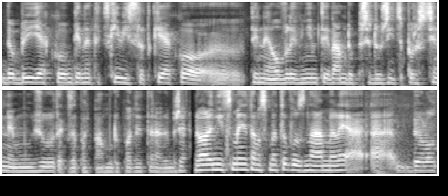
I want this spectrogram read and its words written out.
dobrý jako genetický výsledky, jako eh, ty neovlivním, ty vám dopředu říct prostě nemůžu, tak zapať pámu dopadly teda dobře. No ale nicméně tam jsme to oznámili a, a bylo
